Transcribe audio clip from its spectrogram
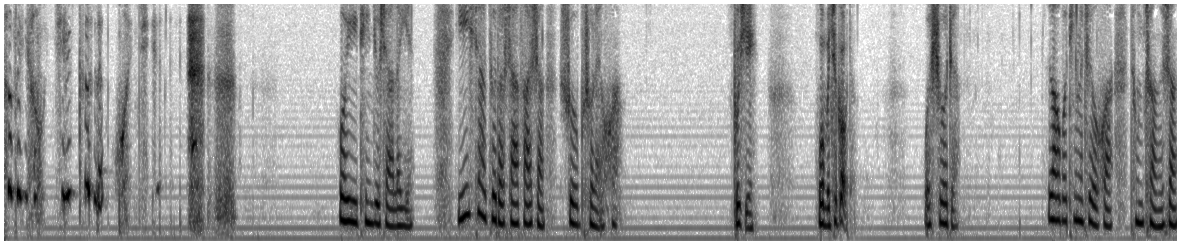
他们让我接客了，我接。我一听就傻了眼，一下坐到沙发上，说不出来话。不行，我们去告他。我说着，老婆听了这话，从床上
